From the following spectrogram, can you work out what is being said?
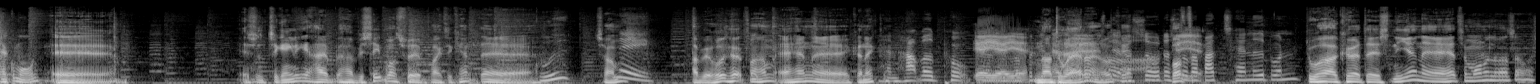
Ja, godmorgen. Øh, jeg synes til gengæld, har, har vi set vores øh, praktikant, øh, Gud. Tom? Nej. Har vi overhovedet hørt fra ham? Er han øh, connected? Han har været på. Ja, ja, ja. Nå, du er der, Okay. okay. Jeg så, der Hvor- stod der bare tag nede i bunden. Du har kørt øh, snigerne her til morgen, eller hvad, Thomas?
